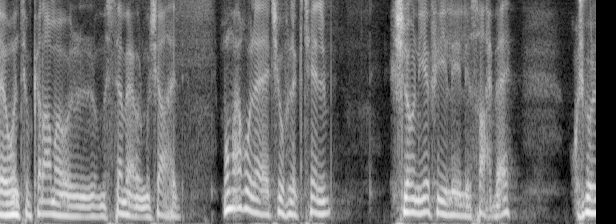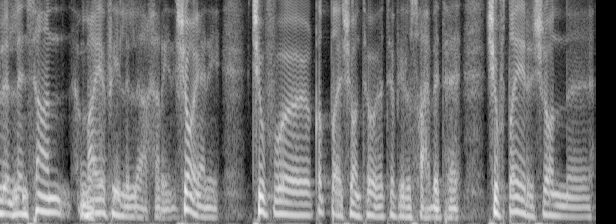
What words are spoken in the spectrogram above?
وانت بكرامة والمستمع والمشاهد. مو معقولة تشوف لك كلب شلون يفي لصاحبه وتقول الإنسان ما يفي للآخرين. شلون يعني تشوف آه، قطة شلون تفي لصاحبتها؟ تشوف طير شلون آه،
